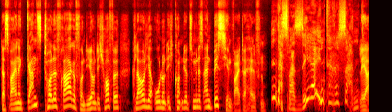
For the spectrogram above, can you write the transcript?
das war eine ganz tolle Frage von dir und ich hoffe, Claudia, Ole und ich konnten dir zumindest ein bisschen weiterhelfen. Das war sehr interessant. Lea,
